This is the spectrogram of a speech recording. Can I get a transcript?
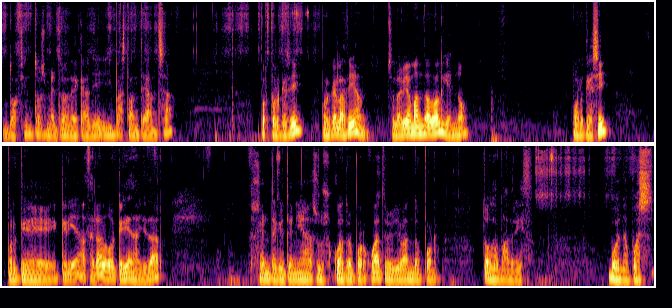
200 metros de calle y bastante ancha. Pues porque sí, porque lo hacían. ¿Se lo había mandado a alguien? No. Porque sí, porque querían hacer algo, querían ayudar. Gente que tenía sus 4x4 llevando por todo Madrid. Bueno, pues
